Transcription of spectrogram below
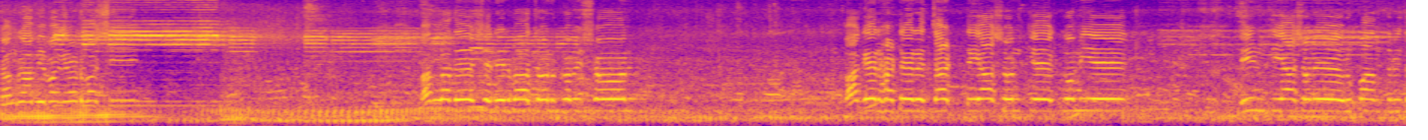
সংগ্রামী বাগেরহাটবাসী বাংলাদেশ নির্বাচন কমিশন বাগেরহাটের চারটি আসনকে কমিয়ে তিনটি আসনে রূপান্তরিত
